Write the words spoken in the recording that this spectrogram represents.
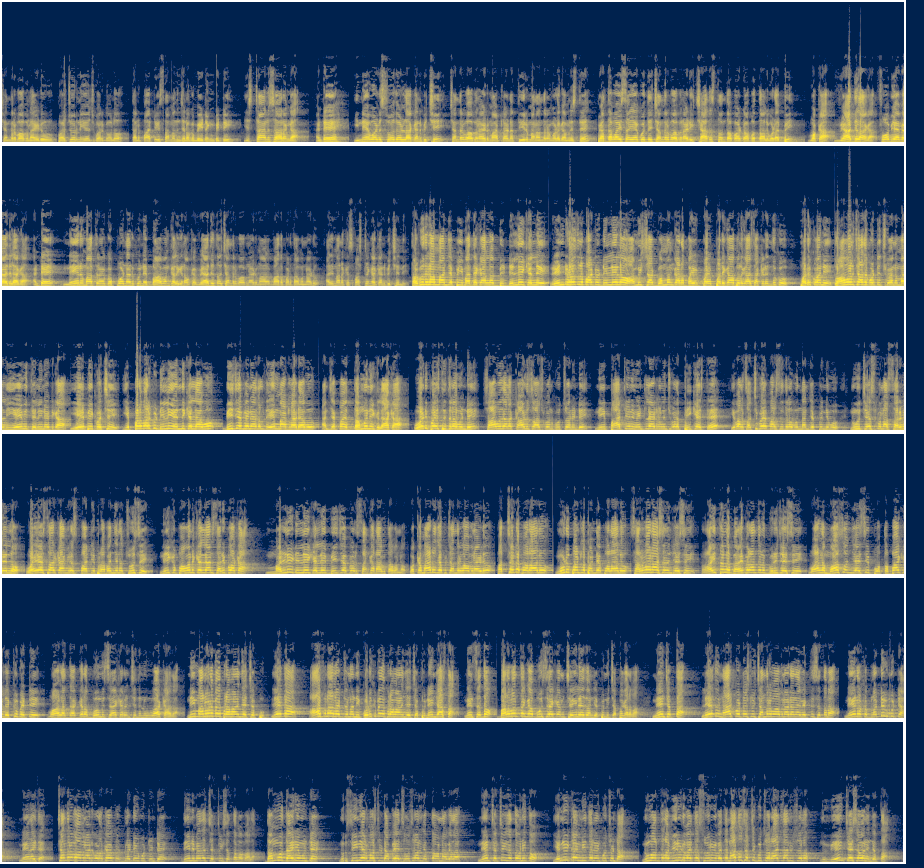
చంద్రబాబు నాయుడు పరచూరు నియోజకవర్గంలో తన పార్టీకి సంబంధించిన ఒక మీటింగ్ పెట్టి ఇష్టానుసారంగా అంటే ఇన్నేవాళ్ళు సోదరులా కనిపించి చంద్రబాబు నాయుడు మాట్లాడిన తీరు మనం అందరం కూడా గమనిస్తే పెద్ద వయసు అయ్యే కొద్దీ చంద్రబాబు నాయుడు చేదస్తంతో పాటు అబద్ధాలు కూడా అబ్బి ఒక వ్యాధిలాగా ఫోబియా వ్యాధిలాగా అంటే నేను మాత్రమే గొప్పోడిని అనుకునే భావం కలిగిన ఒక వ్యాధితో చంద్రబాబు నాయుడు బాధపడతా ఉన్నాడు. అది మనకు స్పష్టంగా కనిపించింది. తగుదనమ్మా అని చెప్పి ఈ మధ్య కాలంలో ఢిల్లీకి వెళ్ళి రెండు రోజుల పాటు ఢిల్లీలో అమిత్ షా గుమ్మం కాడ బై- పడిగాపులు కాసి అక్కడ ఎందుకు పడుకొని దోమలు చేత కొట్టించుకొని మళ్ళీ ఏమి తెలియనట్టుగా ఏపీకి వచ్చి ఇప్పటి వరకు ఢిల్లీ ఎందుకు వెళ్ళావు బీజేపీ నేతలతో ఏం మాట్లాడావు? అని చెప్పే దమ్ము నీకు లేక ఓడిపోయే స్థితిలో ఉండి చావుదల కాళ్ళు సాసుకొని కూర్చోనండి నీ పార్టీని వెంటిలేటర్ నుంచి కూడా పీకేస్తే ఇవాళ చచ్చిపోయే పరిస్థితిలో ఉందని చెప్పి నువ్వు నువ్వు చేసుకున్న సర్వేల్లో వైఎస్ఆర్ కాంగ్రెస్ పార్టీ ప్రభంజనం చూసి నీకు పవన్ కళ్యాణ్ సరిపోక మళ్ళీ ఢిల్లీకి వెళ్ళి బీజేపీ వాళ్ళు సంఖ నాగుతా ఉన్నావు. ఒక్క మాట చెప్పు చంద్రబాబు నాయుడు. పచ్చట పొలాలు మూడు పంటలు పండే పొలాలు సర్వనాశనం చేసి రైతులను భయభ్రాంతులకు గురి చేసి వాళ్ళ మోసం చేసి పొ- తుపాకీలు ఎక్కుపెట్టి వాళ్ళ దగ్గర భూమి సేకరించింది నువ్వా కాదా? నీ మనవడి మీద ప్రమాణం చేసి చెప్పు. లేదా హాఫ్ నాలెడ్జ్ ఉన్న నీ కొడుకు మీద ప్రమాణం చేసి చెప్పు. నేను చేస్తా. నేను సిద్ధం. బలవంతంగా భూసేకరణ చేయలేదు అని చెప్పి నువ్వు చెప్పగలవా? నేను చెప్తా. లేదు నార్కో టెస్టులు చంద్రబాబు నాయుడు అనే వ్యక్తి సిద్ధమా? నేను ఒక బ్లడ్ పుట్టా. నేనైతే చంద్రబాబు నాయుడు కూడా ఒకే ఒక బ్లడ్ పుట్టుంటే దీని మీద చర్చకు సిద్ధం అవ్వాలా దమ్ము ధైర్యం ఉంటే నువ్వు సీనియర్ మోస్ట్ డెబ్బై ఐదు సంవత్సరాలు చెప్తా ఉన్నావు కదా నేను చర్చకు సిద్ధం నీతో. ఎనీ టైం నీతో నేను కూర్చుంటా. నువ్వు అంతలా వీరుడు అయితే సూర్యుడు అయితే నాతో చర్చ కూర్చో రాజధాని విషయంలో. నువ్వేం చేసావో నేను చెప్తా.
